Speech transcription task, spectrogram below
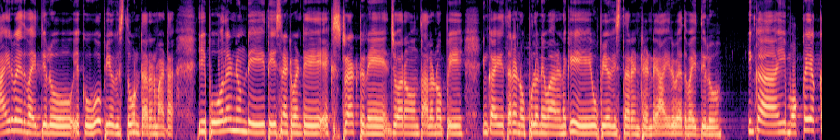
ఆయుర్వేద వైద్యులు ఎక్కువగా ఉపయోగిస్తూ ఉంటారనమాట ఈ పూల నుండి తీసినటువంటి ఎక్స్ట్రాక్ట్ని జ్వరం తలనొప్పి ఇంకా ఇతర నొప్పుల నివారణకి ఉపయోగిస్తారంటండి ఆయుర్వేద వైద్యులు. ఇంకా ఈ మొక్క యొక్క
